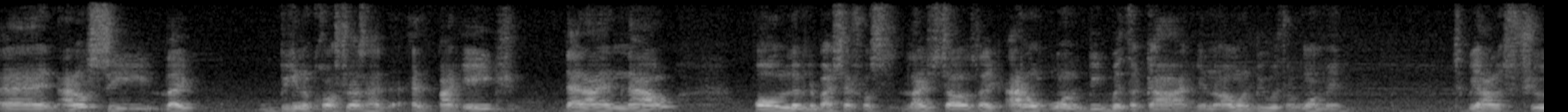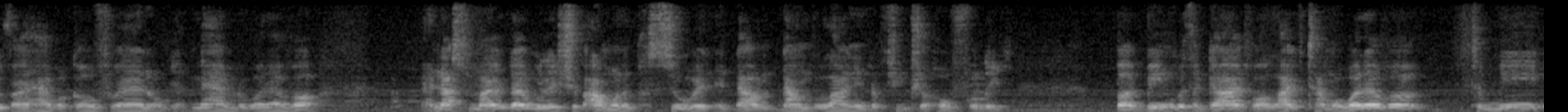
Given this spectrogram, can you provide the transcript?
and I don't see like being a cross dresser at, at my age that I am now, or living a bisexual lifestyle. Like I don't want to be with a guy. You know, I want to be with a woman. To be honest with you, if I have a girlfriend or get married or whatever, and that's my that relationship I want to pursue it, it down down the line in the future, hopefully. But being with a guy for a lifetime or whatever, to me,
